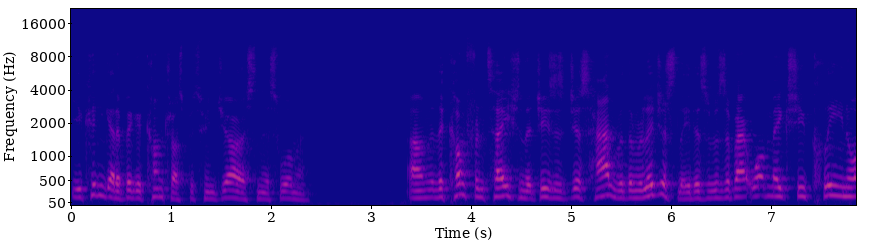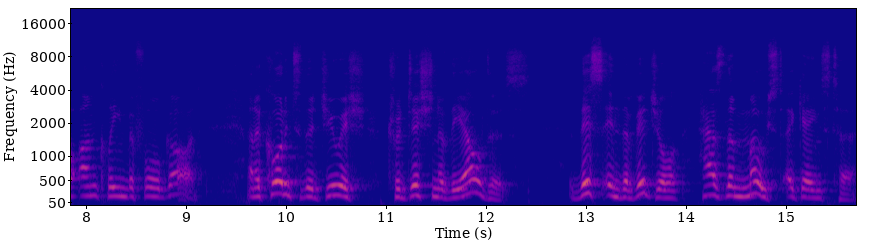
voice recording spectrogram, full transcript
you couldn't get a bigger contrast between Jairus and this woman. Um, the confrontation that Jesus just had with the religious leaders was about what makes you clean or unclean before God. And according to the Jewish tradition of the elders, this individual has the most against her.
